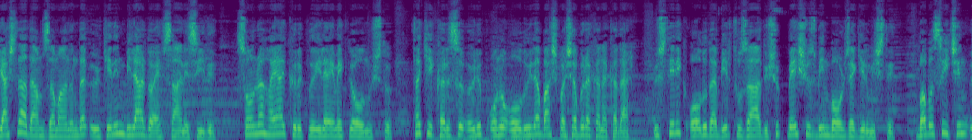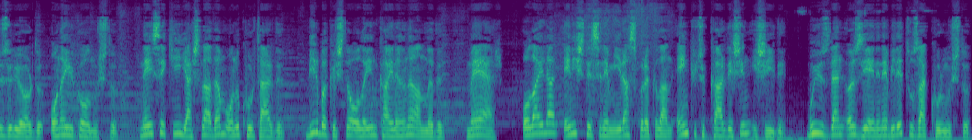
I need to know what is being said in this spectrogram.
Yaşlı adam zamanında ülkenin bilardo efsanesiydi. Sonra hayal kırıklığıyla emekli olmuştu. Ta ki karısı ölüp onu oğluyla baş başa bırakana kadar. Üstelik oğlu da bir tuzağa düşüp 500 bin borca girmişti. Babası için üzülüyordu, ona yük olmuştu. Neyse ki yaşlı adam onu kurtardı. Bir bakışta olayın kaynağını anladı. Meğer, olaylar eniştesine miras bırakılan en küçük kardeşin işiydi. Bu yüzden öz yeğenine bile tuzak kurmuştu.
